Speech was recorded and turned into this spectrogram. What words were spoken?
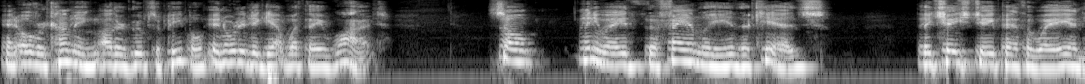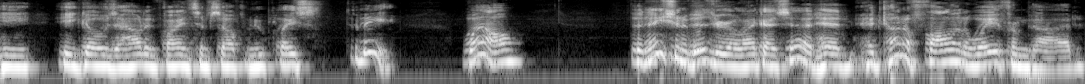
and overcoming other groups of people in order to get what they want. So anyway, the family, the kids, they chase Japheth away, and he he goes out and finds himself a new place to be. Well, the nation of Israel, like I said, had had kind of fallen away from God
